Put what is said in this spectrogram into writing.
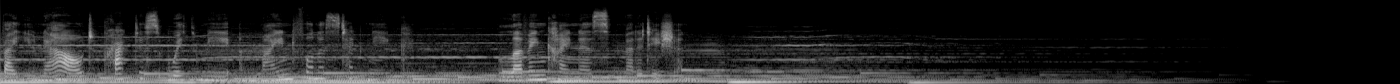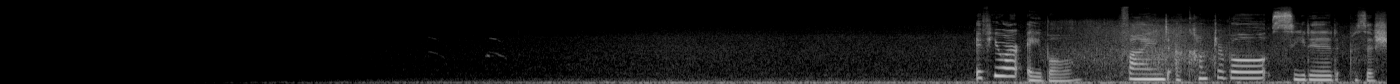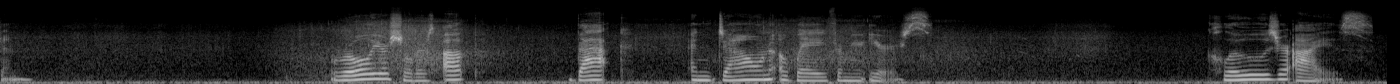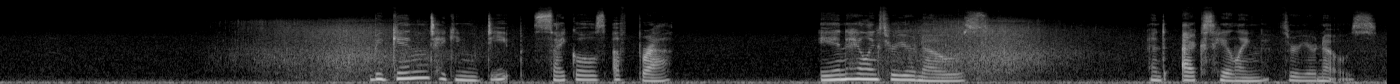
Invite you now to practice with me a mindfulness technique, loving kindness meditation. If you are able, find a comfortable seated position. Roll your shoulders up, back, and down away from your ears. Close your eyes. Begin taking deep cycles of breath, inhaling through your nose and exhaling through your nose.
